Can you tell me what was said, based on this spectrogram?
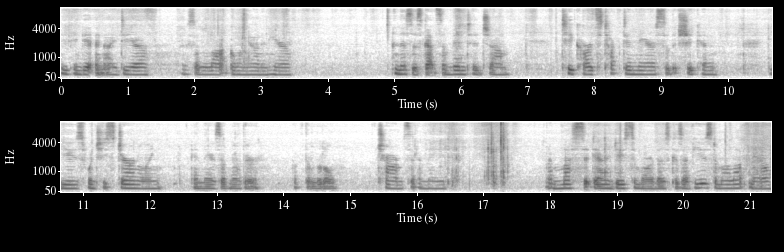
you can get an idea. There's a lot going on in here. And this has got some vintage um, tea cards tucked in there so that she can use when she's journaling. And there's another of the little charms that I made. I must sit down and do some more of those because I've used them all up now.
